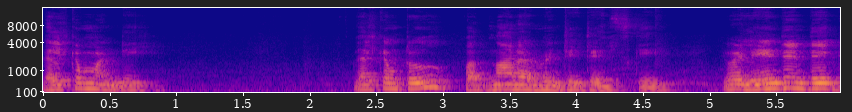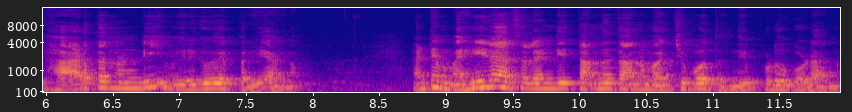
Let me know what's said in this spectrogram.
వెల్కమ్ అండి. వెల్కమ్ టు పద్నాలుగు అరవై డీటెయిల్స్కి ఇవాళ ఏంటంటే గాఢత నుండి విరుగువే ప్రయాణం. అంటే మహిళ అసలండి తను తాను మర్చిపోతుంది ఎప్పుడూ కూడాను.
